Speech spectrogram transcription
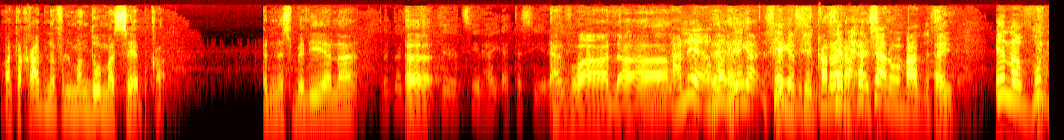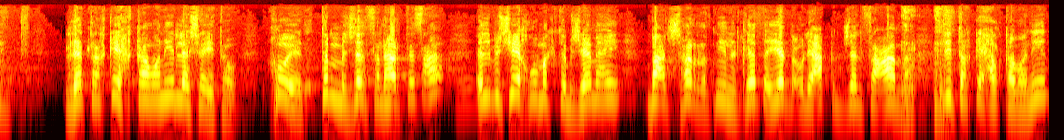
معناتها قعدنا في المنظومة السابقة. بالنسبة لي أنا آه، تصير هيئة تسييرية. voilà. عليه هي هي باش خد شعره من بعد أنا ضد لا تنقيح قوانين لا شيء تو. خويا تم الجلسه نهار تسعة اللي باش ياخذوا مكتب جامعي بعد شهر اثنين ثلاثة يدعوا لعقد جلسة عامة لتنقيح القوانين.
